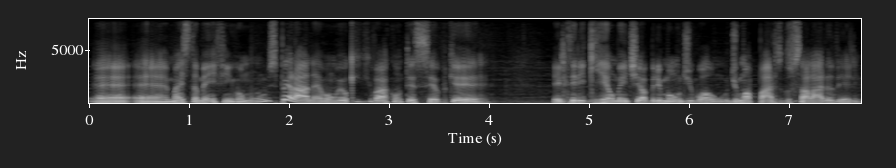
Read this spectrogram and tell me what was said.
É, é, mas também, enfim, vamos esperar, né? Vamos ver o que, que vai acontecer, porque ele teria que realmente abrir mão de uma, de uma parte do salário dele.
